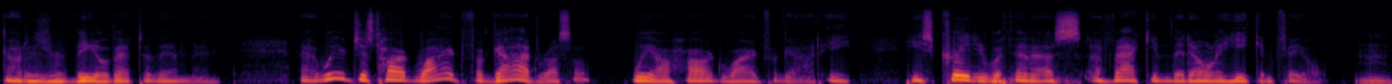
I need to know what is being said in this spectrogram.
God has revealed that to them, and uh, we're just hardwired for God, Russel. We are hardwired for God. He He's created within us a vacuum that only He can fill, Mm.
